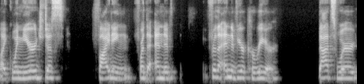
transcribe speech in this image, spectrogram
like when you're just fighting for the end of for the end of your career. That's where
